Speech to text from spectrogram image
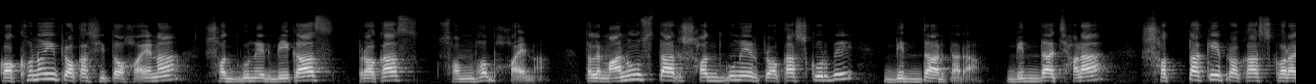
কখনোই প্রকাশিত হয় না। সদ্গুণের বিকাশ, প্রকাশ সম্ভব হয় না। তাহলে মানুষ তার সদ্গুণের প্রকাশ করবে বিদ্যার দ্বারা। বিদ্যা ছাড়া সত্তাকে প্রকাশ করা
